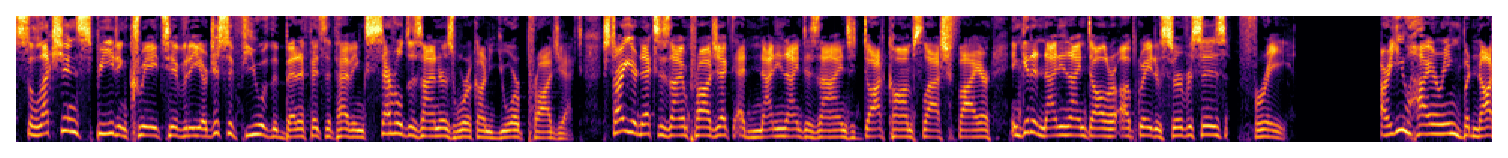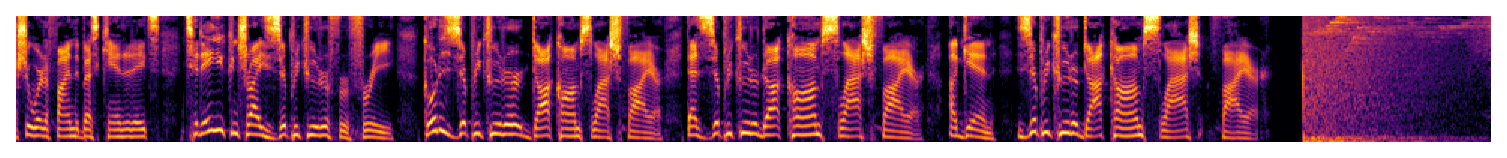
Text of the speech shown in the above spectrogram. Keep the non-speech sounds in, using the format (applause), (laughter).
Selection, speed, and creativity are just a few of the benefits of having several designers work on your project. Start your next design project at 99designs.com slash fire and get a $99 upgrade of services free. Are you hiring but not sure where to find the best candidates? Today you can try ZipRecruiter for free. Go to ziprecruiter.com slash fire. That's ziprecruiter.com slash fire. Again, ziprecruiter.com slash fire.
